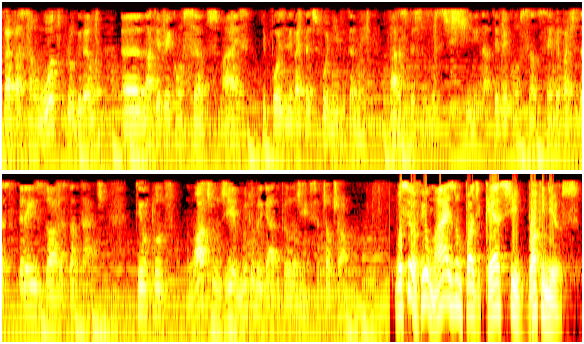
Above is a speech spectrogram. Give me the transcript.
vai passar um outro programa uh, na TV com Santos, mas depois ele vai estar disponível também para as pessoas assistirem na TV com Santos, sempre a partir das 3 horas da tarde. Tenham todos um ótimo dia e muito obrigado pela audiência. Tchau, tchau. Você ouviu mais um podcast Boc News.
